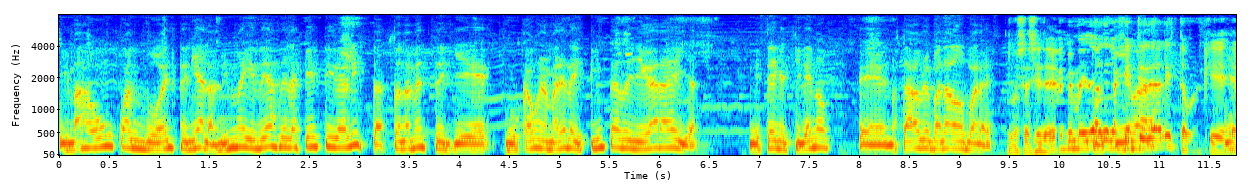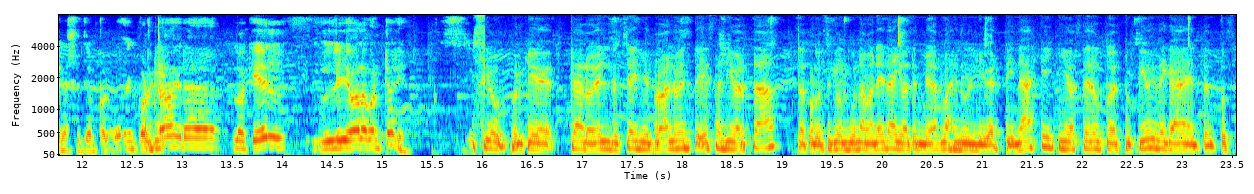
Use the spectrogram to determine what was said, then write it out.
y más aún cuando él tenía las mismas ideas de la gente idealista, solamente que buscaba una manera distinta de llegar a ellas. Y decía que el chileno eh, no estaba preparado para eso. No sé si tenía la misma idea de la gente iba- idealista, porque Sí. en ese tiempo lo que importaba era lo que él le llevaba a la contraria. Sí, porque, claro, él decía que probablemente esa libertad, o sea, por decirlo de alguna manera, iba a terminar más en un libertinaje y que iba a ser autodestructivo y decadente. Entonces,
